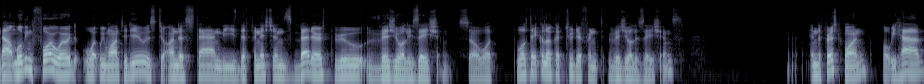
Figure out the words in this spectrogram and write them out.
Now, moving forward, what we want to do is to understand these definitions better through visualization. So we'll, we'll take a look at two different visualizations. In the first one, what we have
